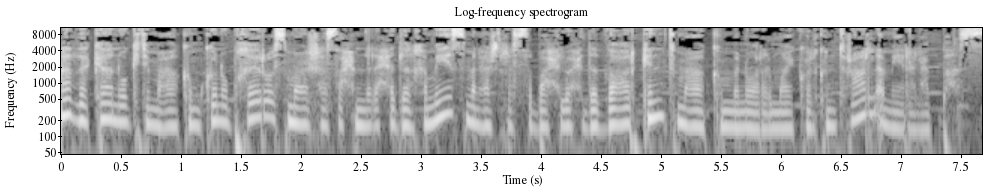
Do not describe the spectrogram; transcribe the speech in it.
هذا كان وقتي معاكم. كونوا بخير واسمعوا عشاء صح من الأحد للخميس من عشرة الصباح لوحدة الظهر. كنت معاكم من وراء المايك والكنترول أميرة العباس.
